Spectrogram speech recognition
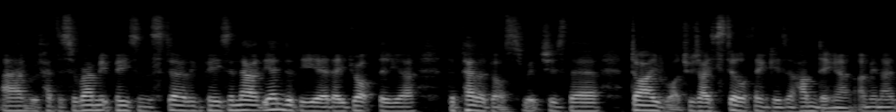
And we've had the ceramic piece and the sterling piece, and now at the end of the year they dropped the uh, the Pelagos, which is their dive watch, which I still think is a humdinger. I mean, I,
